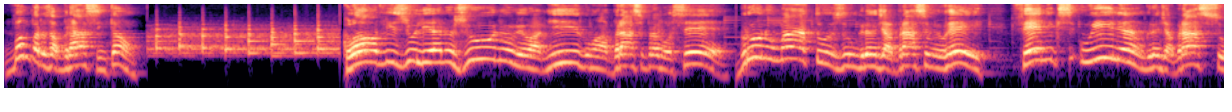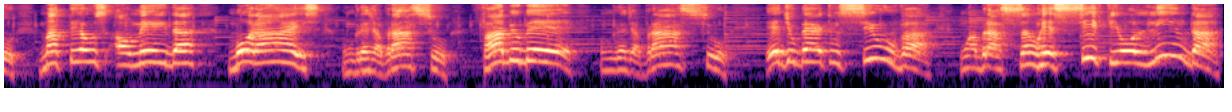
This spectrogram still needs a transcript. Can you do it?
Vamos para os abraços então? Clóvis Juliano Júnior, meu amigo, um abraço para você. Bruno Matos, um grande abraço, meu rei. Fênix William, um grande abraço. Matheus Almeida Moraes, um grande abraço. Fábio B, um grande abraço. Edilberto Silva, um abração. Recife, Olinda,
